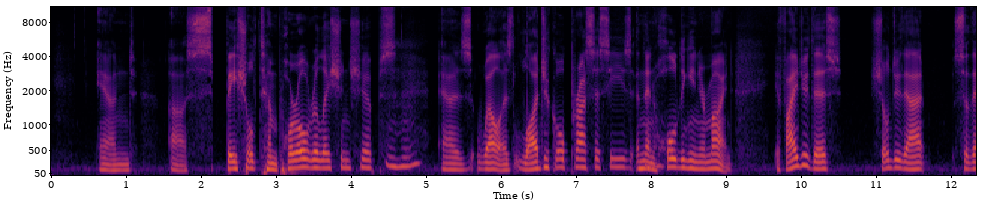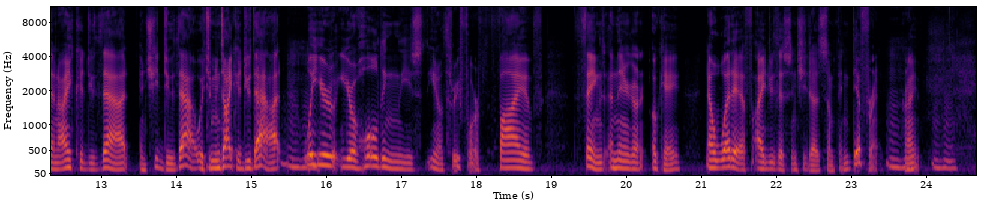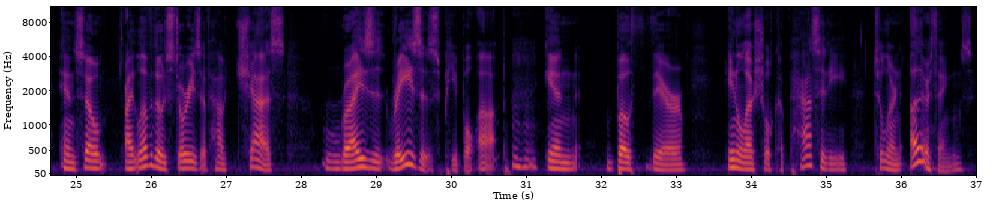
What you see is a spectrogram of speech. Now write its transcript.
and uh, spatial temporal relationships, as well as logical processes, and then mm. holding in your mind. If I do this, she'll do that. So then I could do that, and she'd do that, which means I could do that. Mm-hmm. Well, you're you're holding these, you know, three, four, five things, and then you're going, okay, now what if I do this and she does something different, mm-hmm. right? Mm-hmm. And so I love those stories of how chess rises raises people up in both their intellectual capacity to learn other things,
